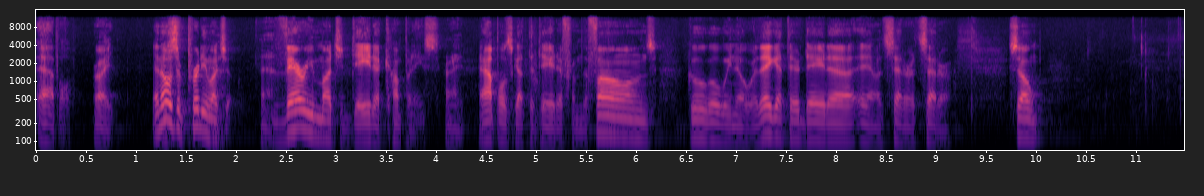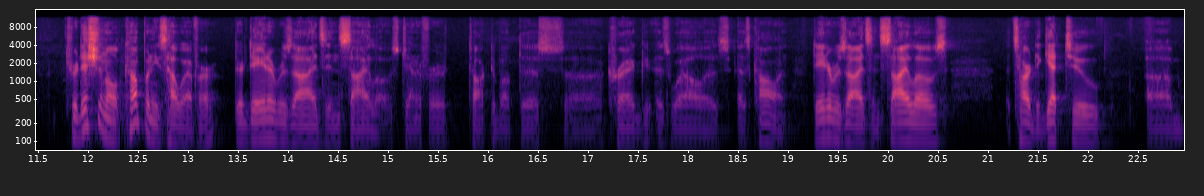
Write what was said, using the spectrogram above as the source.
Apple, right. And those are pretty much, very much data companies. Right. Apple's got the data from the phones, Google, we know where they get their data, you know, et cetera, et cetera. So Traditional companies, however, their data resides in silos. Jennifer talked about this, uh, Craig as well as, as Colin. Data resides in silos. It's hard to get to. Um,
